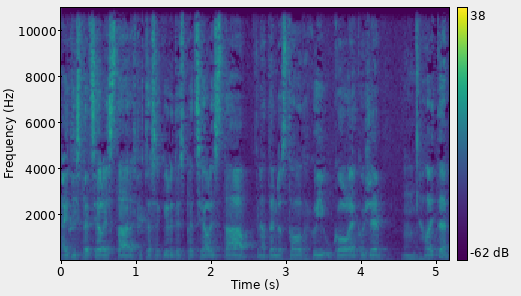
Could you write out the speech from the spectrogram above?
IT specialista, respektive security specialista a ten dostal takový úkol, jakože, hm, helejte,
